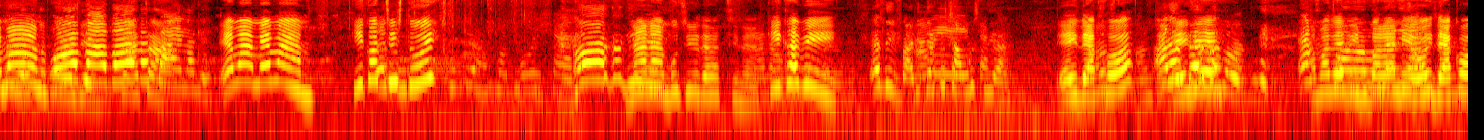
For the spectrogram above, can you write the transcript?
এমাম এমাম এমাম কি করছিস তুই? না না বুচিয়ে দেখাচ্ছি না। কি খাবি? এই দেখো এই যে আমাদের রিম্বারানি ওই দেখো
